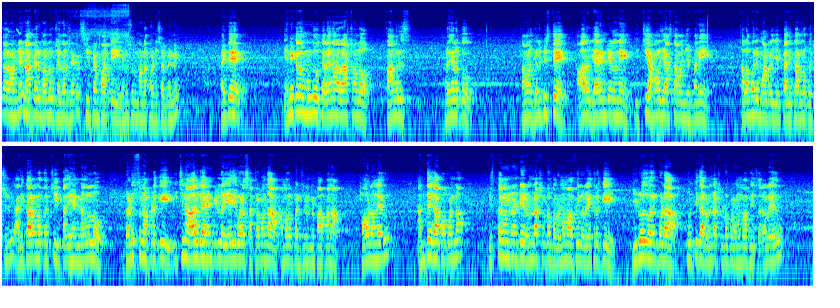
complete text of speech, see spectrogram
అండి. నా పేరు మల్లూరు చంద్రశేఖర్ సిపిఎం పార్టీ ఎనసూరు మండల కమిటీ సభ్యుడిని. అయితే ఎన్నికల ముందు తెలంగాణ రాష్ట్రంలో కాంగ్రెస్ ప్రజలకు తమను గెలిపిస్తే ఆరు గ్యారంటీలని ఇచ్చి అమలు చేస్తామని చెప్పని కలబోలి మాటలు చెప్పి అధికారంలోకి వచ్చింది. అధికారంలోకి వచ్చి పదిహేను నెలల్లో గడుస్తున్నప్పటికీ ఇచ్చిన ఆరు గ్యారంటీల్లో ఏది కూడా సక్రమంగా అమలు పరిచినటువంటి పాపన పోవడం లేదు. అంతేకాకుండా ఇస్తానన్నటువంటి రెండు లక్షల రూపాయల రుణమాఫీలు రైతులకి ఈ రోజు వరకు కూడా పూర్తిగా రెండు లక్షల రూపాయల రుణమాఫీ జరగలేదు.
